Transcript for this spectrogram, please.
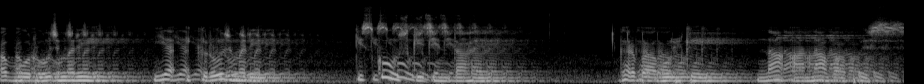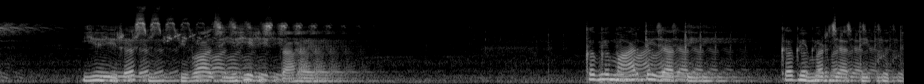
अब वो रोज मरे या एक रोज मरे किसको उसकी चिंता है? घर बाबुल के ना आना वापस यही रस्म रिवाज यही रिश्ता है। कभी मार दी जाती कभी मर जाती खुद।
